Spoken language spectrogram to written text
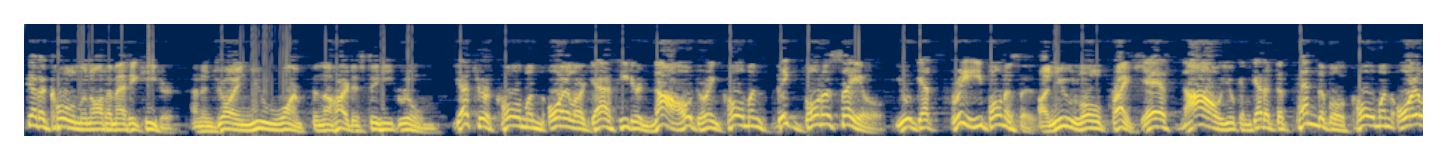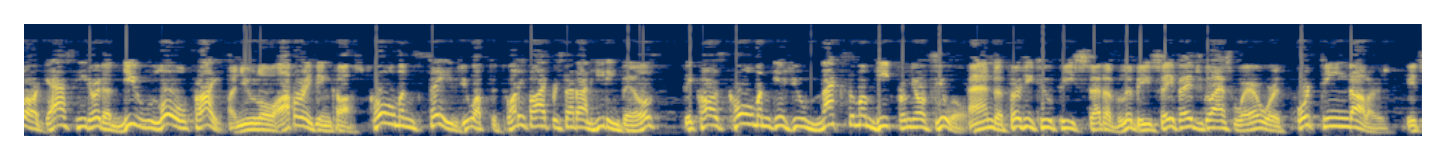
Get a Coleman automatic heater and enjoy new warmth in the hardest to heat room. Get your Coleman oil or gas heater now during Coleman's big bonus sale. You'll get three bonuses. A new low price. Yes, now you can get a dependable Coleman oil or gas heater at a new low price. A new low operating cost. Coleman saves you up to 25% on heating bills because Coleman gives you maximum heat from your fuel. And a 32-piece set of Libbey Safe Edge glassware worth $14. It's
